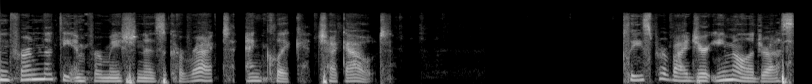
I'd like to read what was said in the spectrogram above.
Confirm that the information is correct and click Checkout. Please provide your email address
